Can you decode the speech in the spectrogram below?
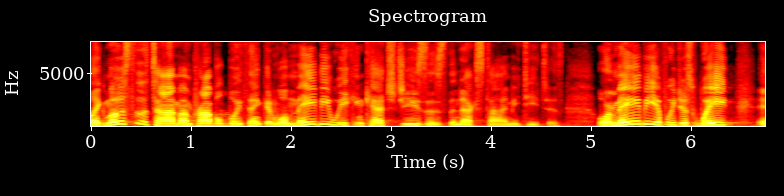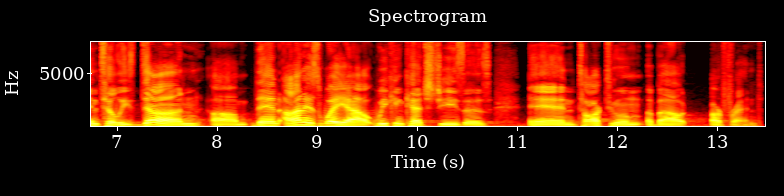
Like most of the time, I'm probably thinking, well, maybe we can catch Jesus the next time he teaches. Or maybe if we just wait until he's done, um, then on his way out, we can catch Jesus and talk to him about our friend,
